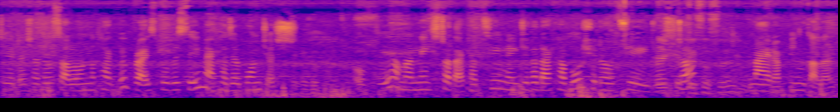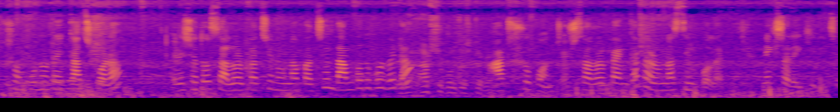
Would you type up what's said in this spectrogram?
যে এটার সাথেও সালোয়ার না থাকবে প্রাইস পড়বে সেম এক হাজার পঞ্চাশ। ওকে আমরা নেক্সটটা দেখাচ্ছি। নেক্সট যেটা দেখাবো সেটা হচ্ছে এই ড্রেসটা নাইরা পিঙ্ক কালার সম্পূর্ণটাই কাজ করা। এর সাথেও সালোয়ার পাচ্ছেন ওনা পাচ্ছেন। দাম কত পড়বে এটা? আটশো পঞ্চাশ টাকা। আটশো পঞ্চাশ। সালোয়ার প্যান্ট কাট আর ওনা সিম্পলের নেক্সটটা দেখিয়ে দিচ্ছি।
